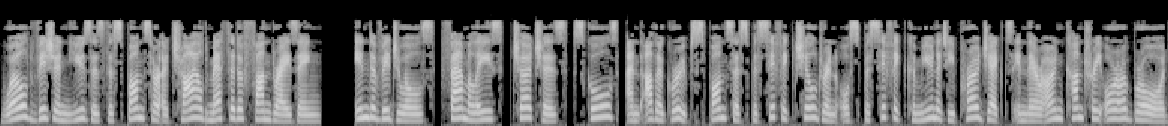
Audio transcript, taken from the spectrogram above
World Vision uses the sponsor a child method of fundraising. Individuals, families, churches, schools, and other groups sponsor specific children or specific community projects in their own country or abroad.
